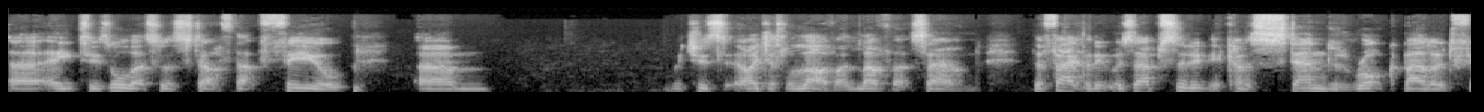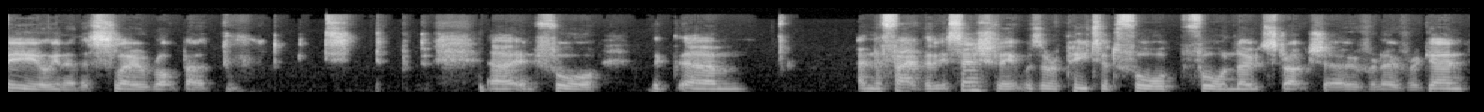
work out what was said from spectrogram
right. uh, 80s, all that sort of stuff, that feel. Um, which is I just love. I love that sound. The fact that it was absolutely a kind of standard rock ballad feel, you know, the slow rock ballad uh, in four, the, um, and the fact that essentially it was a repeated four four note structure over and over again,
